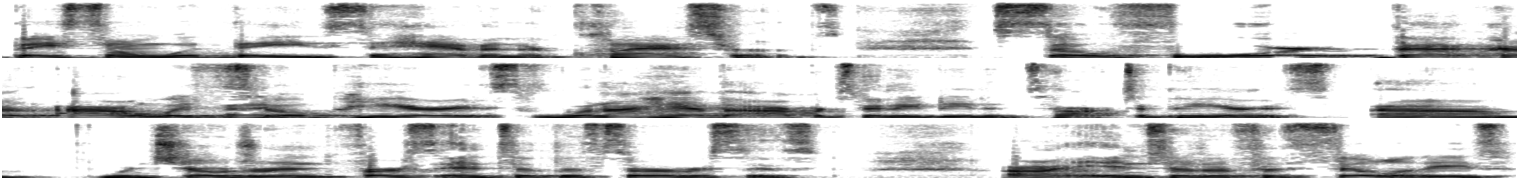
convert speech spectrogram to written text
based on what they used to have in their classrooms so for that i always okay. tell parents when i have the opportunity to talk to parents um, when children first enter the services uh, into the facilities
